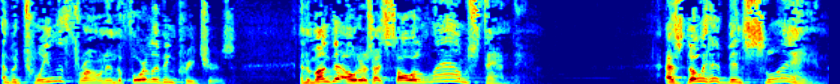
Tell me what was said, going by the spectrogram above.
And between the throne and the four living creatures, and among the elders I saw a lamb standing, as though it had been slain,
